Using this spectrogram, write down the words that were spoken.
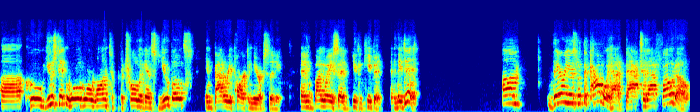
uh, who used it in World War I to patrol against U boats in Battery Park in New York City. And by the way, he said, you can keep it. And they did. Um, there he is with the cowboy hat. Back to that photo.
